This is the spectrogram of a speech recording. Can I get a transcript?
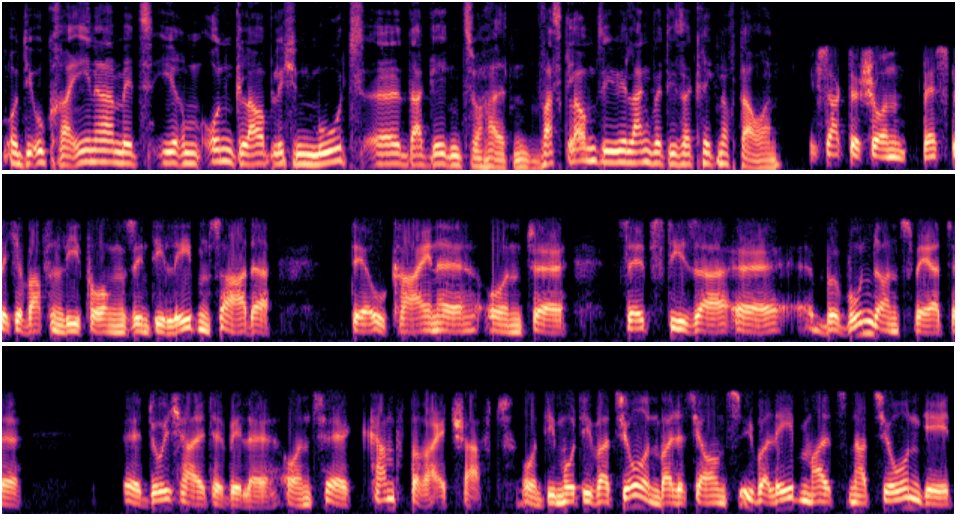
und die Ukrainer mit ihrem unglaublichen Mut äh, dagegen zu halten, was glauben Sie, wie lange wird dieser Krieg noch dauern? Ich sagte schon, westliche Waffenlieferungen sind die Lebensader der Ukraine und äh, selbst dieser äh, bewundernswerte äh, Durchhaltewille und äh, Kampfbereitschaft und die Motivation, weil es ja ums Überleben als Nation geht,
